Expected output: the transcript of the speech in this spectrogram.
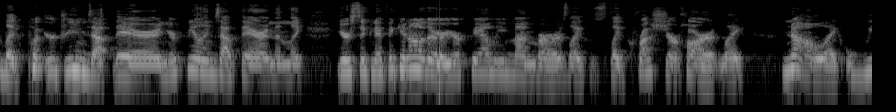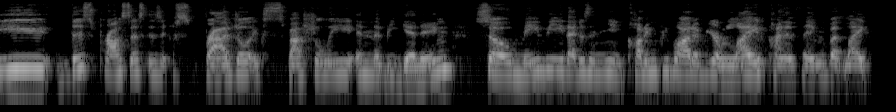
like put your dreams out there and your feelings out there and then like your significant other your family members like like crush your heart like no, like we, this process is fragile, especially in the beginning. So maybe that doesn't mean cutting people out of your life kind of thing, but like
